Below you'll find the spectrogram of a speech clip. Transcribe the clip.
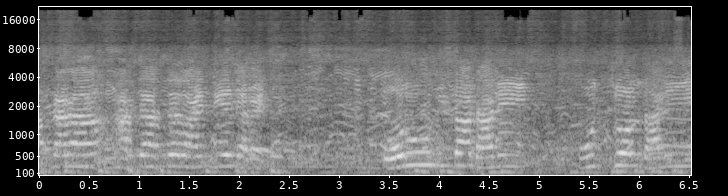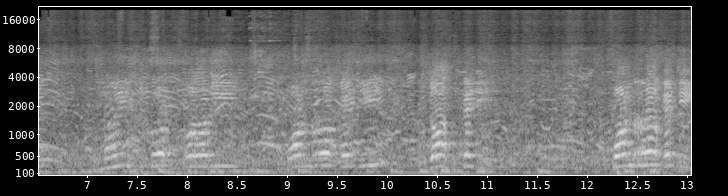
আপনারা আস্তে আস্তে লাইন দিয়ে যাবেন। অরুণিতা ঢালি উজ্জ্বল ঢালি মহিষকোট কলোনি পনেরো কেজি দশ কেজি। পনেরো কেজি।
